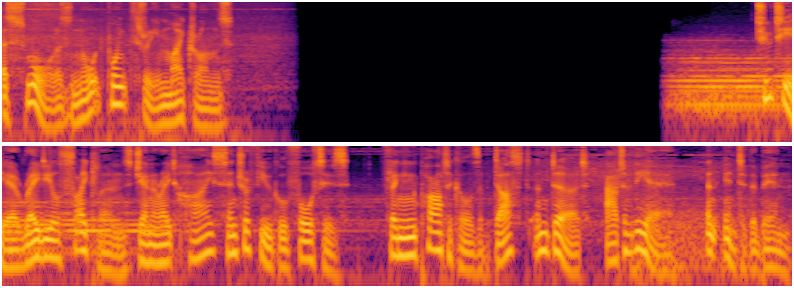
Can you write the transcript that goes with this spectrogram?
as small as 0.3 microns. Two-tier radial cyclones generate high centrifugal forces, flinging particles of dust and dirt out of the air and into the bin.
